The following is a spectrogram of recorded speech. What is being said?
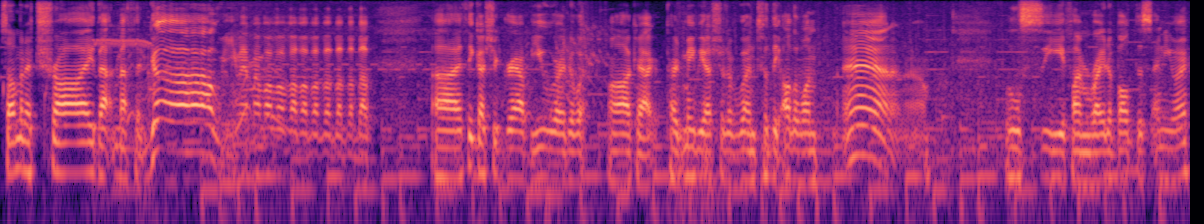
So I'm gonna try that method. Go! Uh, I think I should grab you right away. Oh, okay, maybe I should have went to the other one. Eh, I don't know. We'll see if I'm right about this anyway.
